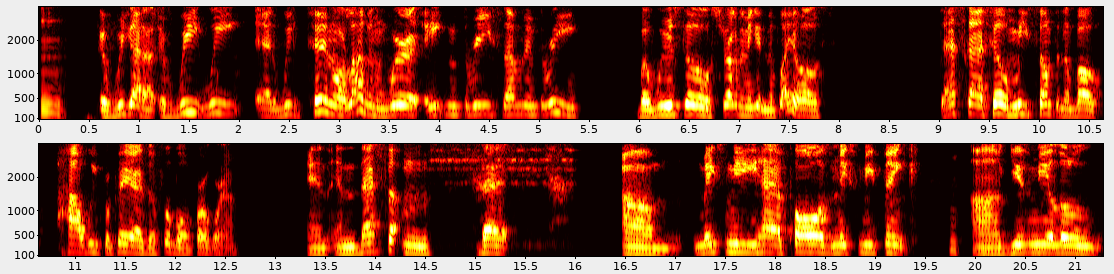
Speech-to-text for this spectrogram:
Mm. If we got a, if we we at week ten or eleven, we're eight and three, seven and three, but we're still struggling to get in the playoffs. That's got to tell me something about how we prepare as a football program, and and that's something that um makes me have pause, makes me think, uh, gives me a little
